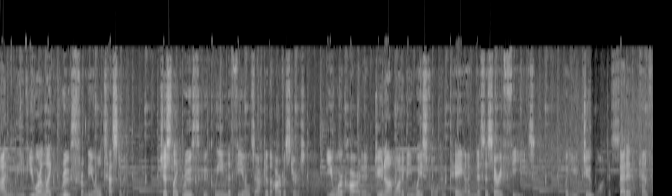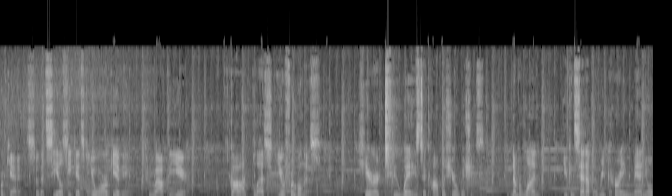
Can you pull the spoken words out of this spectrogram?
I believe you are like Ruth from the Old Testament. Just like Ruth, who gleaned the fields after the harvesters, you work hard and do not want to be wasteful and pay unnecessary fees, but you do want to set it and forget it so that CLC gets your giving throughout the year. God bless your frugalness. Here are two ways to accomplish your wishes. Number one, you can set up a recurring manual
